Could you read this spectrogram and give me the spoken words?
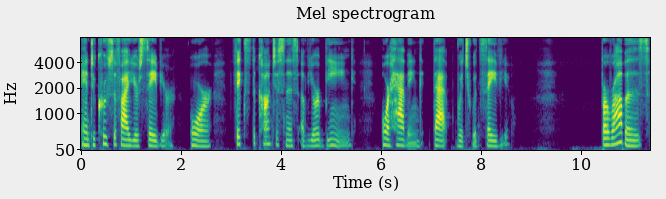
and to crucify your Savior, or fix the consciousness of your being or having that which would save you. Barabbas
